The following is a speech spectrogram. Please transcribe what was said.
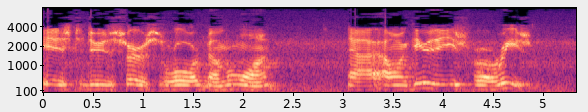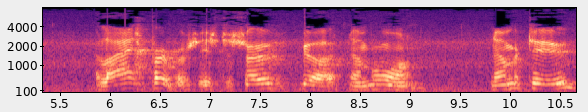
is to do the service of the Lord, number one. Now, I want to give these for a reason. The life's purpose is to serve God, number one. Number two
